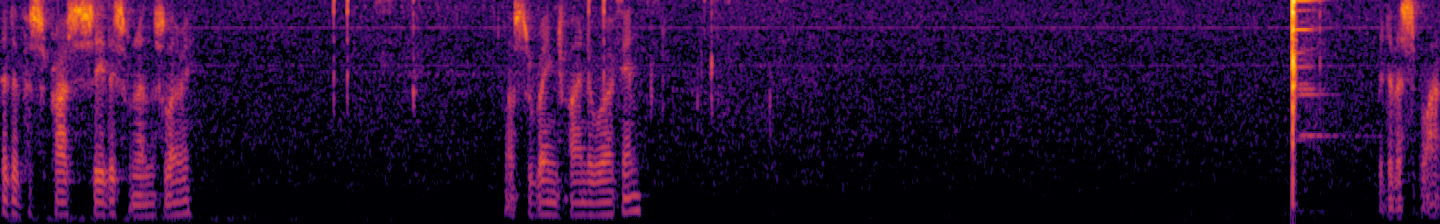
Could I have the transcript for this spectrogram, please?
Bit of a surprise to see this one in the slurry. That's the rangefinder working. Bit of a splat.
